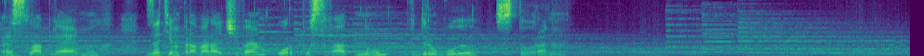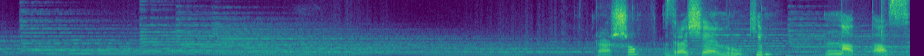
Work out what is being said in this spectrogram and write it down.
Расслабляем их. Затем проворачиваем корпус в одну, в другую сторону. Хорошо. Возвращаем руки на таз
